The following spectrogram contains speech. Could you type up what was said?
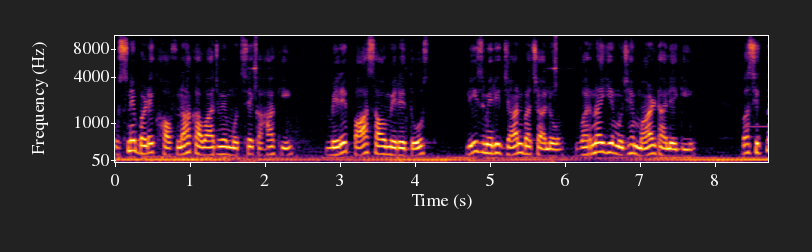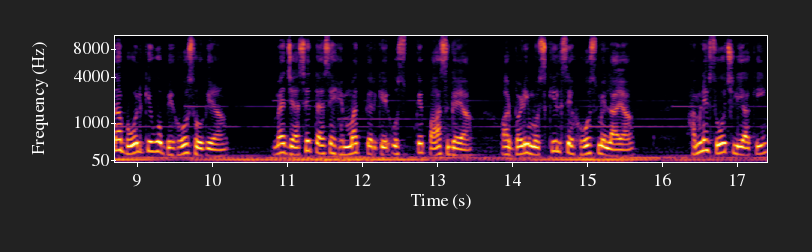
उसने बड़े खौफनाक आवाज़ में मुझसे कहा कि, मेरे पास आओ मेरे दोस्त, प्लीज़ मेरी जान बचा लो, वरना ये मुझे मार डालेगी। बस इतना बोल के वो बेहोश हो गया। मैं जैसे तैसे हिम्मत करके उसके पास गया और बड़ी मुश्किल से होश में लाया। हमने सोच लिया कि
